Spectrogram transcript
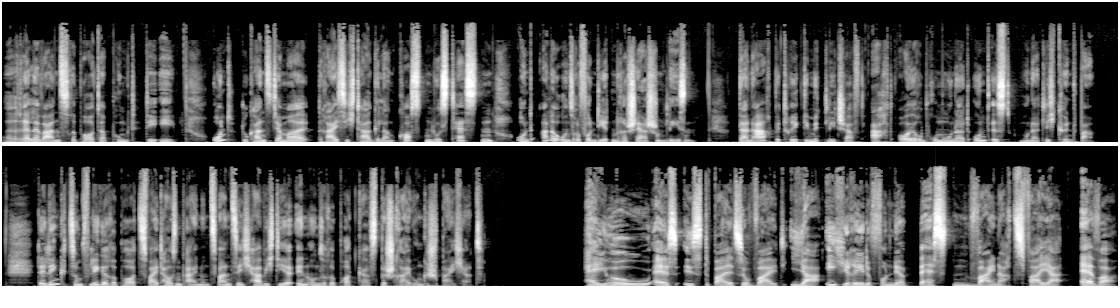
relevanzreporter.de. Und du kannst ja mal 30 Tage lang kostenlos testen und alle unsere fundierten Recherchen lesen. Danach beträgt die Mitgliedschaft 8 Euro pro Monat und ist monatlich kündbar. Der Link zum Pflegereport 2021 habe ich dir in unsere Podcast-Beschreibung gespeichert. Hey ho, es ist bald soweit. Ja, ich rede von der besten Weihnachtsfeier ever.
